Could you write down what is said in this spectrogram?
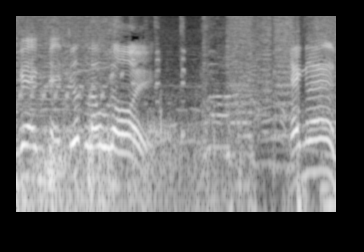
hai cái anh chạy trước lâu rồi. Nhanh lên.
